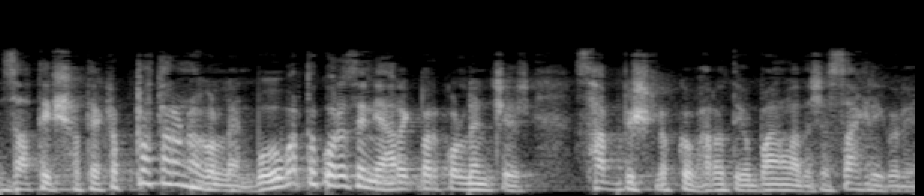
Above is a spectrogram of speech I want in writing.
জাতির সাথে একটা প্রতারণা করলেন। বহুবার তো করেছেন আরেকবার করলেন শেষ। ছাব্বিশ লক্ষ ভারতীয় বাংলাদেশে চাকরি করে।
